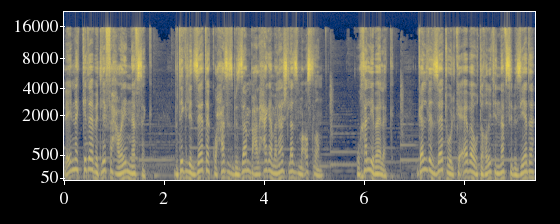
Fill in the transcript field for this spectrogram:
لأنك كده بتلف حوالين نفسك بتجلد ذاتك وحاسس بالذنب على حاجة ملهاش لازمة أصلا. وخلي بالك جلد الذات والكآبة وتغليط النفس بزيادة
